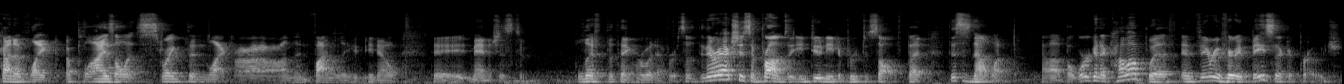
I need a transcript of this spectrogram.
kind of like applies all its strength and like, and then finally, you know, it manages to lift the thing or whatever. So there are actually some problems that you do need a brute to solve, but this is not one of them. Uh, but we're going to come up with a very, very basic approach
